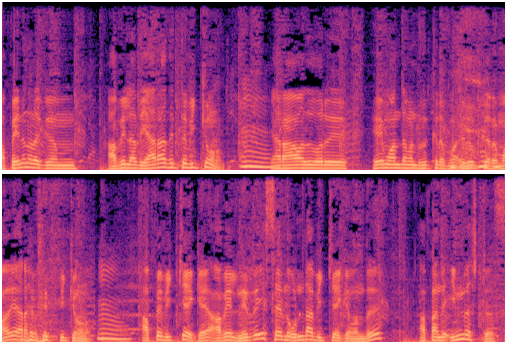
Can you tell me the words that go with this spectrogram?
அப்ப என்ன நடக்கும்? அவையில் அதை யாராவது விற்கணும் யாராவது ஒரு ஏமாந்தவன் இருக்கிற இருக்கிற மாதிரி யாராவது விற்கணும் அப்ப விற்க அவையில் நிறைய சேர்ந்து உண்டா விற்க வந்து அப்ப அந்த இன்வெஸ்டர்ஸ்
